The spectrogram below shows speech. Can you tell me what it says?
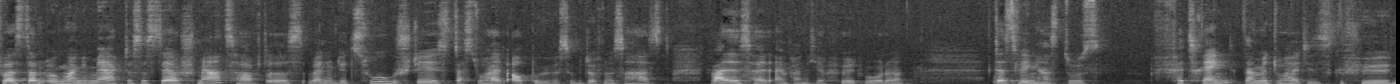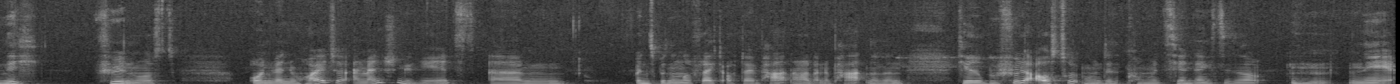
du hast dann irgendwann gemerkt, dass es sehr schmerzhaft ist, wenn du dir zugestehst, dass du halt auch gewisse Bedürfnisse hast, weil es halt einfach nicht erfüllt wurde. Deswegen hast du es verdrängt, damit du halt dieses Gefühl nicht fühlen musst. Und wenn du heute an Menschen gerätst, ähm, insbesondere vielleicht auch dein Partner oder deine Partnerin, die ihre Gefühle ausdrücken und kommunizieren, denkst du so, mm, nee,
